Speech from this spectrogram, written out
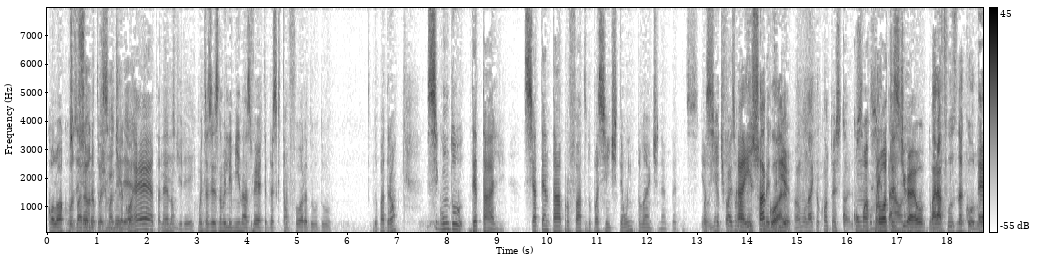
coloca os Posiciona o parâmetros de maneira direto. correta, né? Não, direito. muitas vezes não elimina as vértebras que estão fora do, do, do padrão. Segundo detalhe, se atentar para o fato do paciente ter um implante, né? O paciente faz uma isso agora. Vamos lá que eu conto uma história. com uma Com prótese metal, de né? gael. do- Parafuso na coluna. É,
